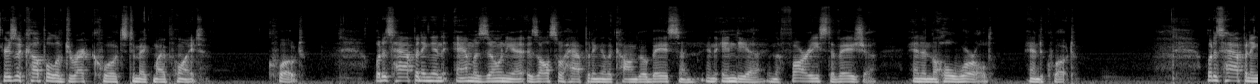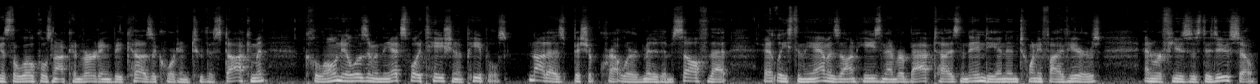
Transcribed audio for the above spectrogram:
Here's a couple of direct quotes to make my point. Quote, what is happening in Amazonia is also happening in the Congo Basin, in India, in the far east of Asia, and in the whole world. End quote. What is happening is the locals not converting because, according to this document, colonialism and the exploitation of peoples, not as Bishop Krautler admitted himself that, at least in the Amazon, he's never baptized an Indian in 25 years and refuses to do so,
